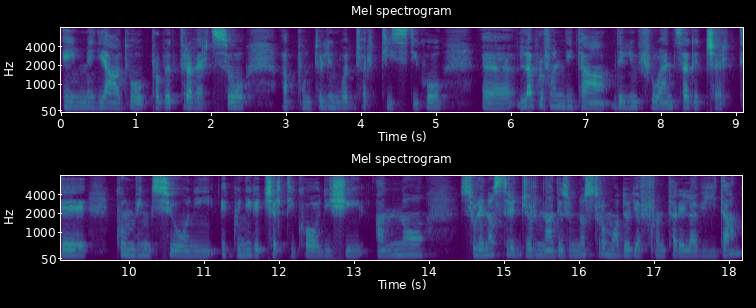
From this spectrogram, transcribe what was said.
e immediato proprio attraverso appunto il linguaggio artistico eh, la profondità dell'influenza che certe convinzioni e quindi che certi codici hanno sulle nostre giornate, sul nostro modo di affrontare la vita.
